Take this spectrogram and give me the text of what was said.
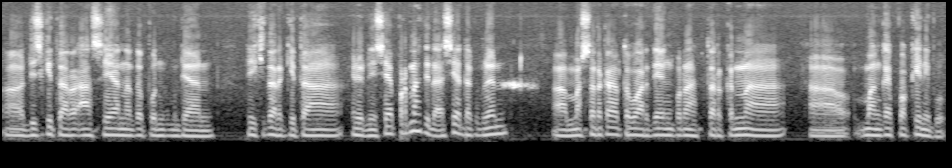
eh, di sekitar ASEAN ataupun kemudian di sekitar kita Indonesia pernah tidak sih ada kemudian eh, masyarakat atau warga yang pernah terkena eh, monkeypox ini, Bu?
